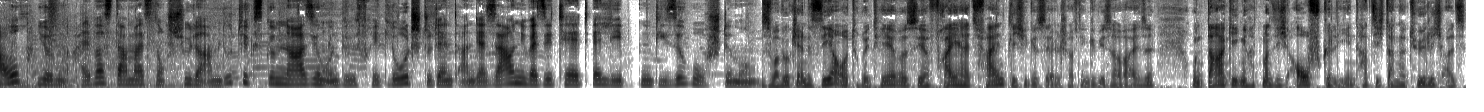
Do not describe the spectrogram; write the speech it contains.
Auch Jürgen Albers, damals noch Schüler am Ludwigsgymnasium und Wilfried Loth, Student an der Saar-Universität, erlebten diese Hochstimmung. Es war wirklich eine sehr autoritäre, sehr freiheitsfeindliche Gesellschaft in gewisser Weise. Und dagegen hat man sich aufgelehnt, hat sich dann natürlich als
